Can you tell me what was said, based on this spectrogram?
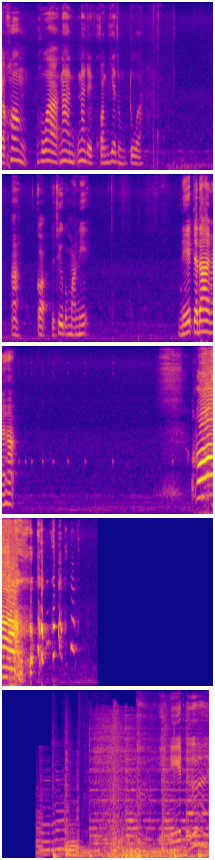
จากห้อง เพราะว่าน่าน่าจะความเฮี้ยส่งตัว อะ ก็จะชื่อประมาณนี้ เนทจะได้ไหมฮะอ้าวไอ้เนทเอ้ย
